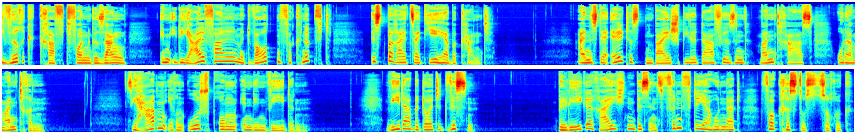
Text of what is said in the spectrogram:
Die Wirkkraft von Gesang, im Idealfall mit Worten verknüpft, ist bereits seit jeher bekannt. Eines der ältesten Beispiele dafür sind Mantras oder Mantren. Sie haben ihren Ursprung in den Veden. Veda bedeutet Wissen. Belege reichen bis ins fünfte Jahrhundert vor Christus zurück.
